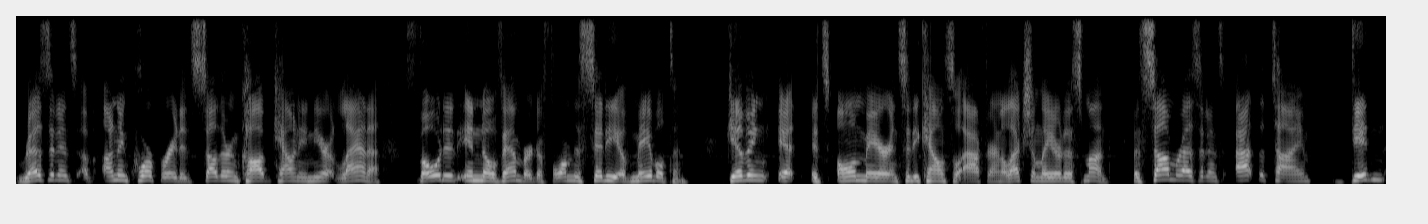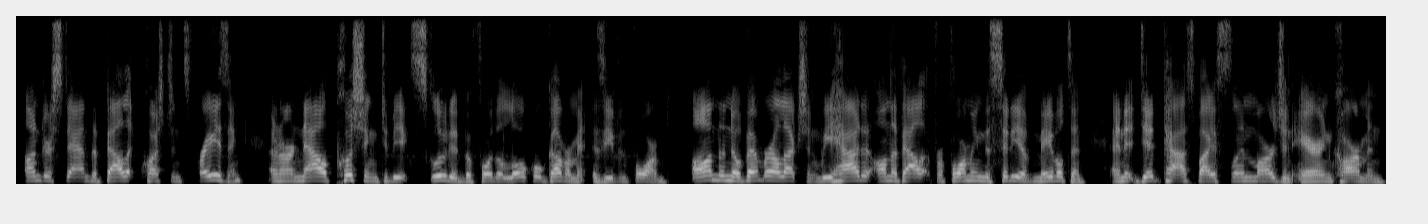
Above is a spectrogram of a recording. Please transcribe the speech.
residents of unincorporated southern Cobb County near Atlanta voted in November to form the city of Mableton, giving it its own mayor and city council after an election later this month. But some residents at the time didn't understand the ballot question's phrasing and are now pushing to be excluded before the local government is even formed. On the November election, we had it on the ballot for forming the city of Mableton, and it did pass by a slim margin. Aaron Carmen,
